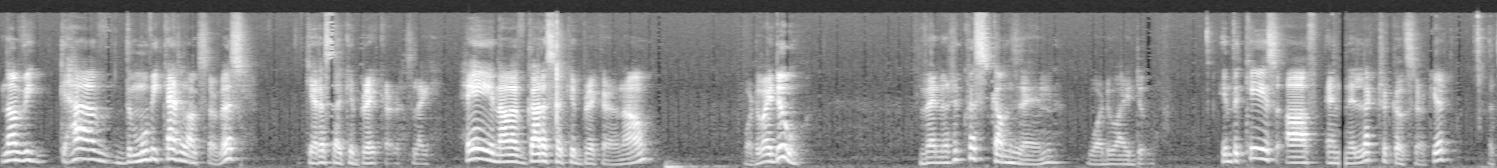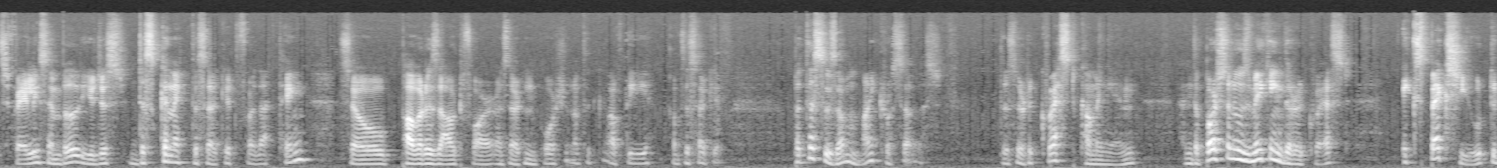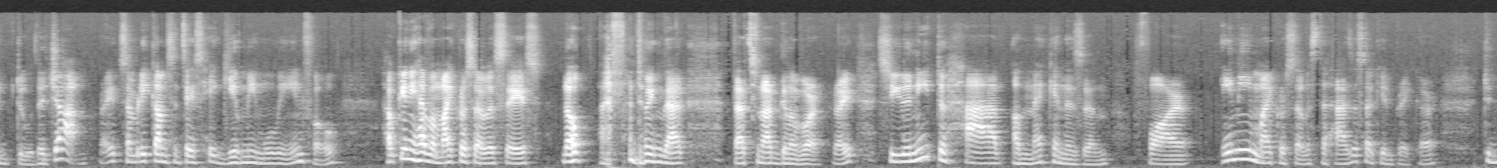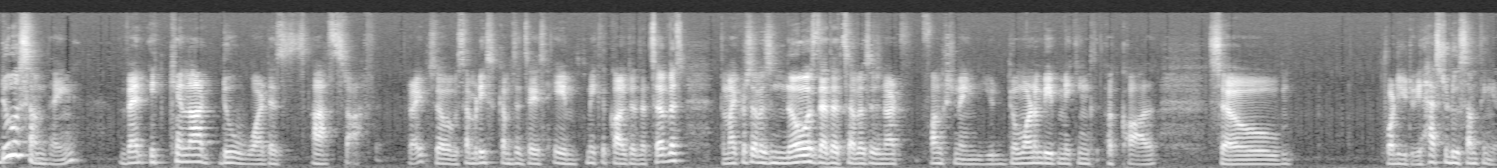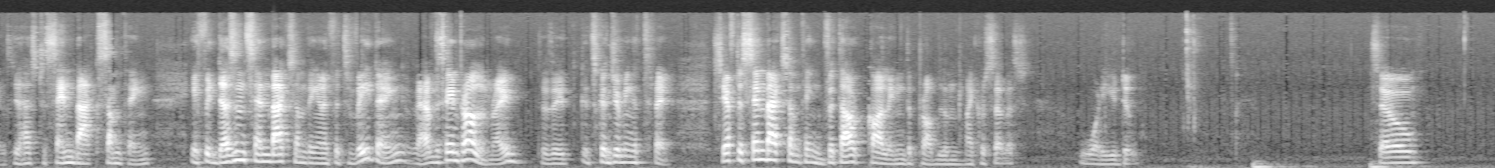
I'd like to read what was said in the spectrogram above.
now we have the movie catalog service, get a circuit breaker. It's like, hey, now I've got a circuit breaker. Now, what do I do? When a request comes in, what do I do? In the case of an electrical circuit, it's fairly simple. You just disconnect the circuit for that thing. So power is out for a certain portion of the, of the, of the circuit. But this is a microservice. There's a request coming in and the person who's making the request expects you to do the job, right? Somebody comes and says, hey, give me movie info. How can you have a microservice says, nope, I'm not doing that. That's not gonna work, right? So you need to have a mechanism for any microservice that has a circuit breaker to do something when it cannot do what is asked of it, right? So somebody comes and says, hey, make a call to that service. The microservice knows that that service is not functioning. You don't want to be making a call. So what do you do? It has to do something else. It has to send back something. If it doesn't send back something and if it's waiting, we have the same problem, right? It's consuming a thread. So you have to send back something without calling the problem microservice. What do you do? So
